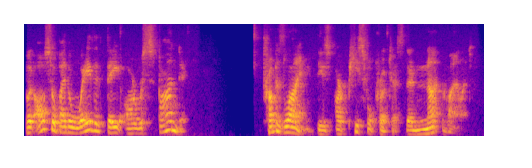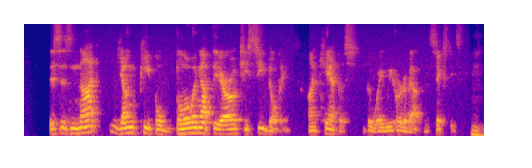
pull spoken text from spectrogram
but also by the way that they are responding. Trump is lying. These are peaceful protests. They're not violent. This is not young people blowing up the ROTC building on campus the way we heard about in the 60s. Mm-hmm.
